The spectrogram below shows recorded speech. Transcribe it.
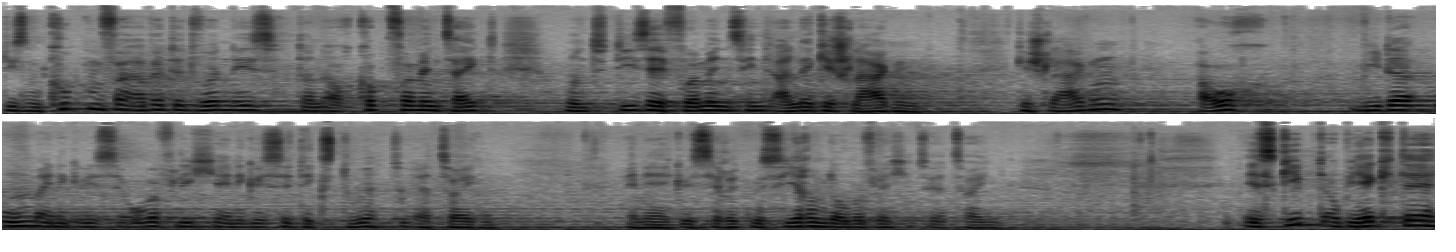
diesen Kuppen verarbeitet worden ist, dann auch Kopfformen zeigt und diese Formen sind alle geschlagen. Geschlagen auch wieder, um eine gewisse Oberfläche, eine gewisse Textur zu erzeugen, eine gewisse Rhythmisierung der Oberfläche zu erzeugen. Es gibt Objekte,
